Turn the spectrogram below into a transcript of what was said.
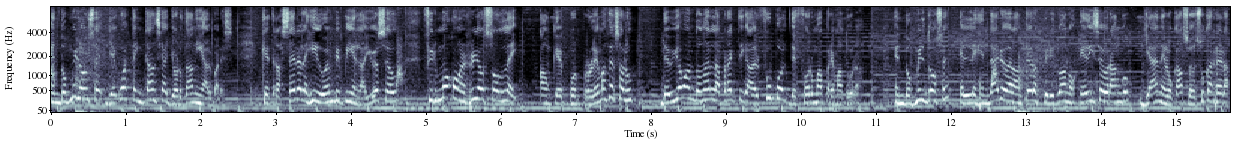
En 2011 llegó a esta instancia Jordani Álvarez, que tras ser elegido MVP en la USL, firmó con el Real Salt Lake, aunque por problemas de salud debió abandonar la práctica del fútbol de forma prematura. En 2012, el legendario delantero espirituano Eddie Sebrango, ya en el ocaso de su carrera,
